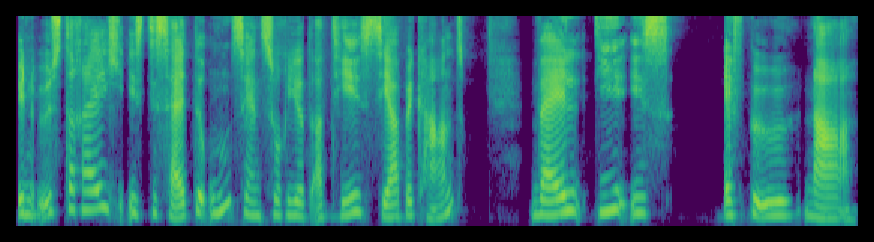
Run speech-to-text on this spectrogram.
In Österreich ist die Seite unzensuriert.at sehr bekannt, weil die ist FPÖ nah.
